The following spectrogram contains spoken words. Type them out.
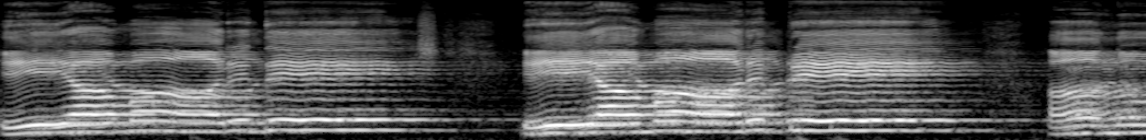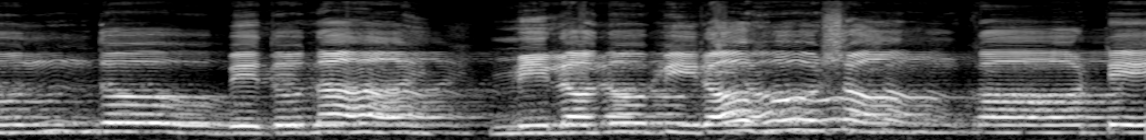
এ আমার দেশ, এ আমার বেদনায় মিলন বিরহ সংকটে।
